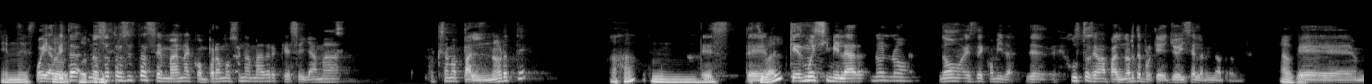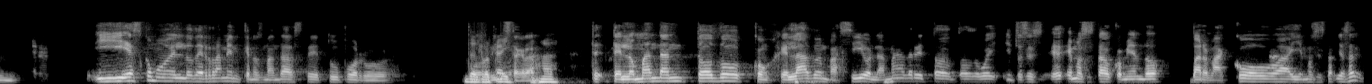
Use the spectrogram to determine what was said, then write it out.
en esto. Oye, ahorita todo- nosotros esta semana compramos una madre que se llama, creo que se llama Pal Norte. Ajá, un Este, festival. que es muy similar. No, no, no, es de comida. De- justo se llama Pal Norte porque yo hice la misma pregunta. Ah, ok. Eh, y es como el- lo de ramen que nos mandaste tú por, Del por. Instagram. Ajá. te, te lo mandan todo congelado en vacío, la madre, todo, todo, güey. Y Entonces eh, hemos estado comiendo barbacoa y hemos estado, ya sabes,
